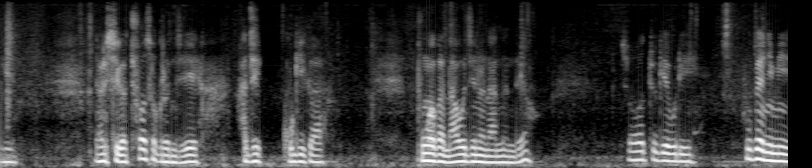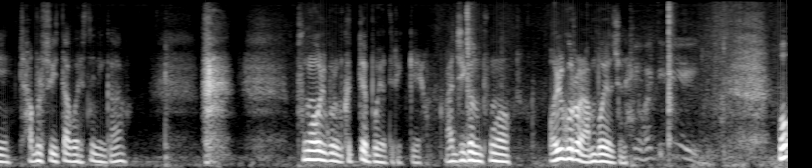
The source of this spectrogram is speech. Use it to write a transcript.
이게 날씨가 추워서 그런지 아직 고기가 붕어가 나오지는 않는데요. 저쪽에 우리 후배님이 잡을 수 있다고 했으니까 붕어 얼굴은 그때 보여드릴게요. 아직은 붕어 얼굴을 안 보여주네. 어?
